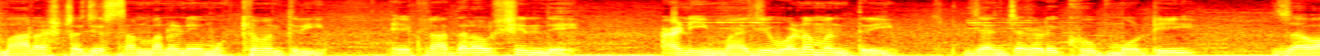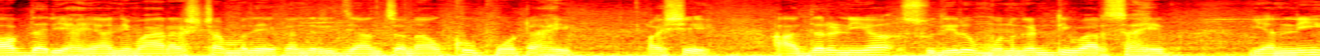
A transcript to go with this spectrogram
महाराष्ट्राचे सन्माननीय मुख्यमंत्री एकनाथराव शिंदे आणि माजी वनमंत्री ज्यांच्याकडे खूप मोठी जबाबदारी आहे आणि महाराष्ट्रामध्ये एकंदरीत ज्यांचं नाव खूप मोठं आहे असे आदरणीय सुधीर मुनगंटीवार साहेब यांनी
